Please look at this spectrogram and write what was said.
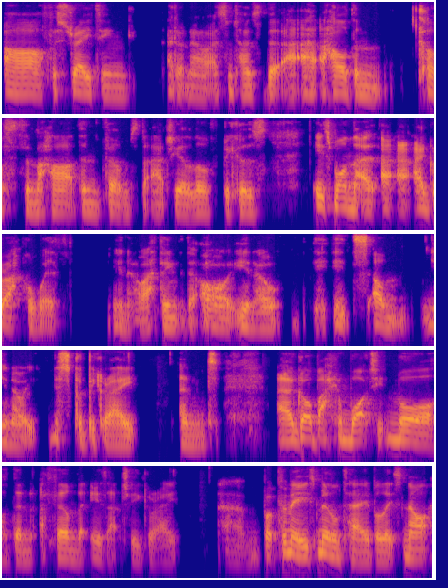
are frustrating. I don't know. I sometimes that I, I hold them closer to my heart than films that actually I love because it's one that I, I, I grapple with. You know, I think that oh, you know, it's um, you know, this could be great, and I go back and watch it more than a film that is actually great. Um, but for me, it's middle table. It's not.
